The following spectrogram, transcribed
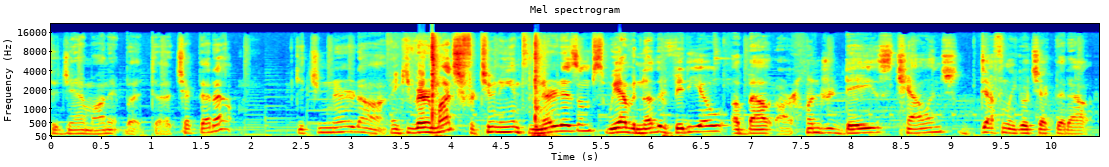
to jam on it, but uh, check that out. Get your nerd on. Thank you very much for tuning into Nerdisms. We have another video about our 100 days challenge. Definitely go check that out.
